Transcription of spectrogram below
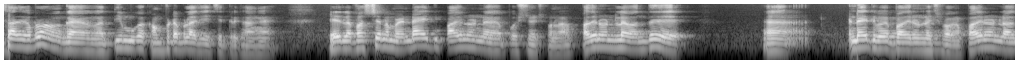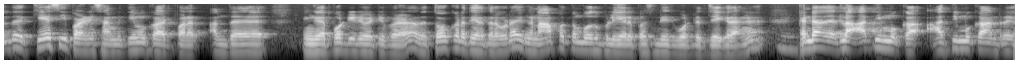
ஸோ அதுக்கப்புறம் அவங்க திமுக கம்ஃபர்டபுளாக ஜெயிச்சிட்டு இருக்காங்க. இதில் ஃபஸ்ட்டு நம்ம ரெண்டாயிரத்தி பதினொன்று பொசிஷன் வச்சு பண்ணலாம். பதினொன்றில் வந்து ரெண்டாயிரத்தி பதினொன்று வச்சு பார்க்கலாம் பதினொன்றில் வந்து கேசி பழனிசாமி திமுக வேட்பாளர் அந்த இங்கே போட்டியிட்டு வெற்றி பெறாரு. அந்த தோக்குற தேர்தலில் கூட இங்கே நாற்பத்தொம்போது புள்ளி ஏழு பர்சன்டேஜ் போட்டு ஜெயிக்கிறாங்க. ரெண்டாவது இடத்துல அதிமுக அதிமுகன்ற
